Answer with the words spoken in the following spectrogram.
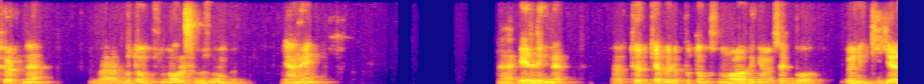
to'rtni e, butun qismini olishimiz mumkin. Ya'ni ellikni to'rtga bo'lib butun qismini oladigan bo'lsak bu o'n ikkiga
